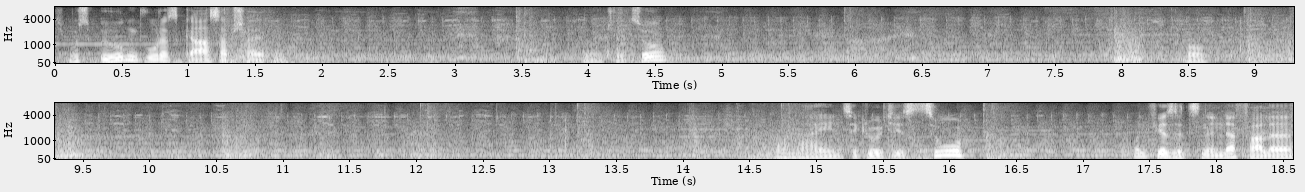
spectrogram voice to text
Ich muss irgendwo das Gas abschalten. So, Tür zu. Oh. Oh nein, Security ist zu. Und wir sitzen in der Falle.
